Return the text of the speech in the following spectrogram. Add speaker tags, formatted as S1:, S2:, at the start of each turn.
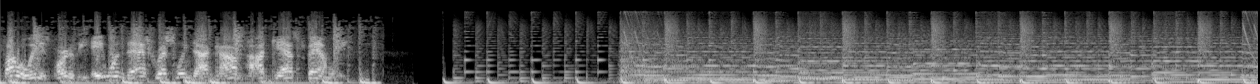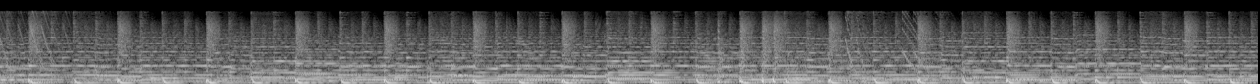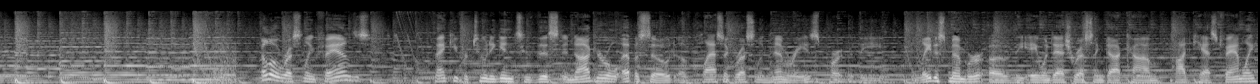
S1: The following is part of the A1-Wrestling.com podcast family.
S2: Hello, wrestling fans. Thank you for tuning in to this inaugural episode of Classic Wrestling Memories, part of the latest member of the A1-Wrestling.com podcast family.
